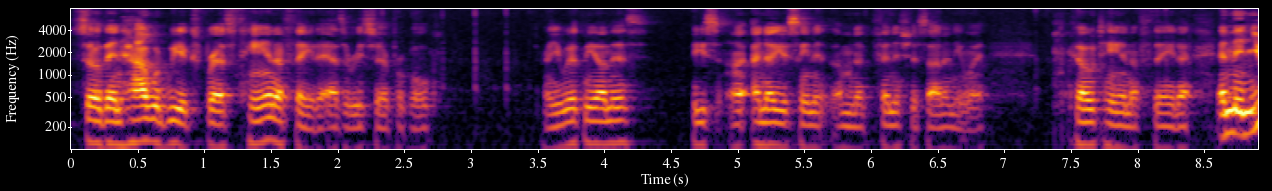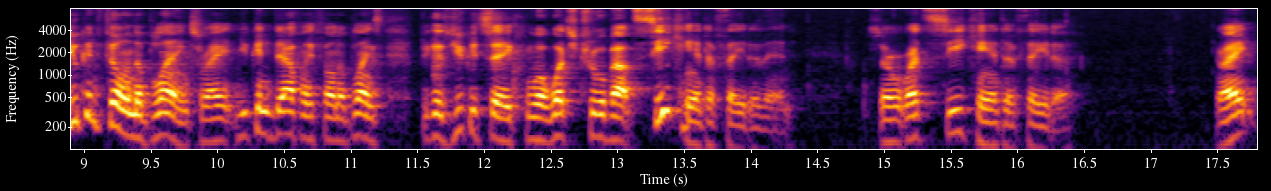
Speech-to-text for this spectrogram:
So then how would we express tan of theta as a reciprocal? Are you with me on this? These, I know you've seen it. I'm going to finish this out anyway cotan of theta. And then you can fill in the blanks, right? You can definitely fill in the blanks because you could say, well, what's true about secant of theta then? So what's secant of theta? Right?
